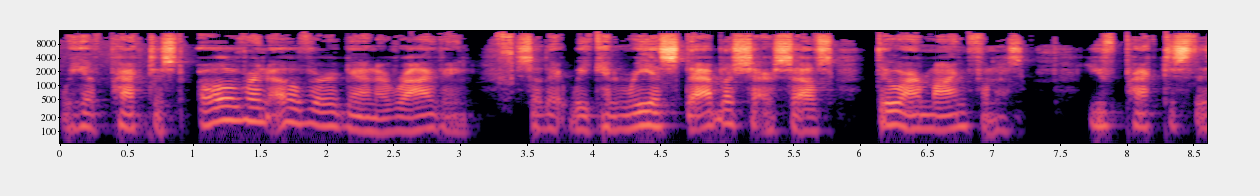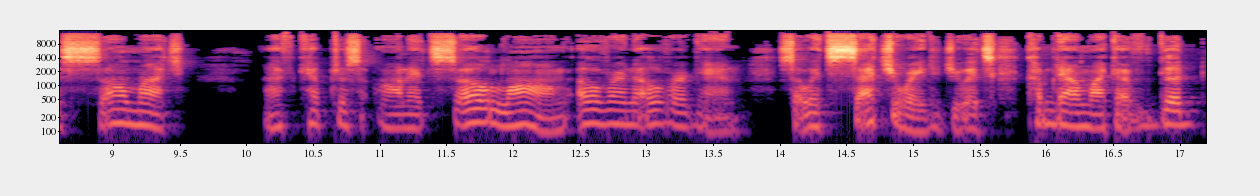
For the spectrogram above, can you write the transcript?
We have practiced over and over again arriving so that we can reestablish ourselves through our mindfulness. You've practiced this so much. I've kept us on it so long, over and over again. So it's saturated you. It's come down like a good,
